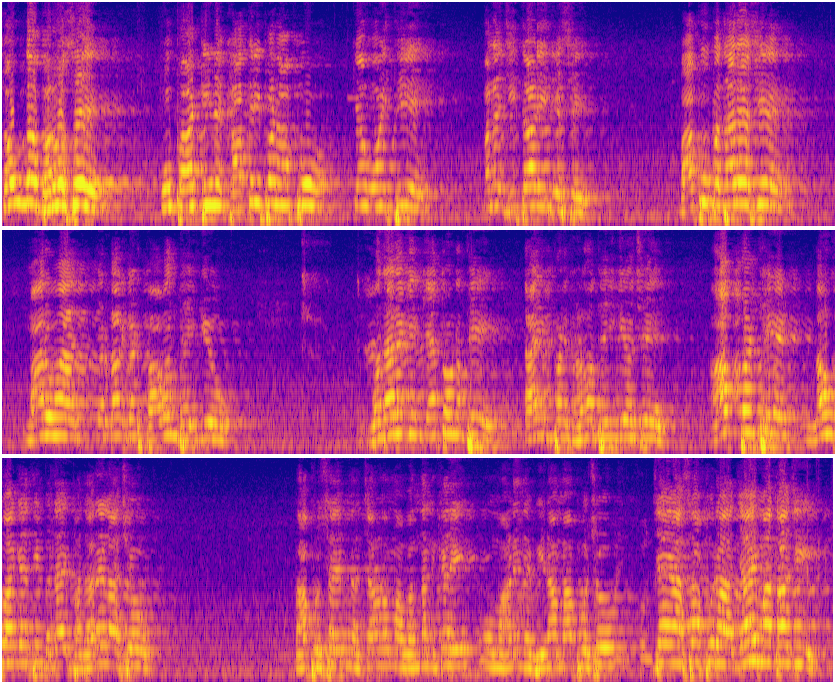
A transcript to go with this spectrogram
સૌના ભરોસે હું પાર્ટીને ખાતરી પણ આપું કે હું અહીંથી મને જીતાડી દેશે. બાપુ પધાર્યા છે. મારું આ દરબારગઢ પાવન થઈ ગયું. વધારે કંઈ કહેતો નથી. ટાઈમ પણ ઘણો થઈ ગયો છે. આપ પણ ઠેઠ નવ વાગ્યાથી બધા પધારેલા છો. બાપુ સાહેબના ચરણોમાં વંદન કરી, હું માણીને વિરામ આપું છું. જય આશાપુરા, જય માતાજી.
